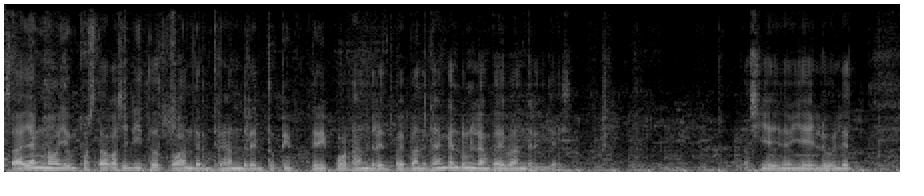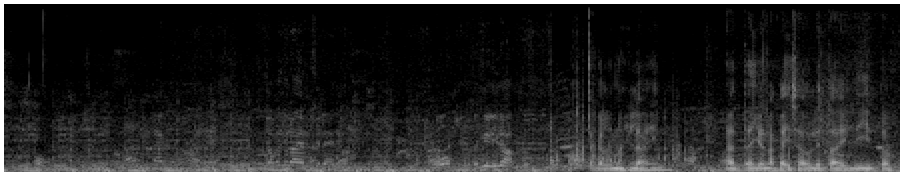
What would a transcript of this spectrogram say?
Sayang no, yung posta ko kasi dito 200, 300, 250, 400, 500. Hanggang doon lang 500 guys. Tapos yellow, yellow ulit. Tagal naman hilahin. At ayun, nakaisa ulit tayo dito.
